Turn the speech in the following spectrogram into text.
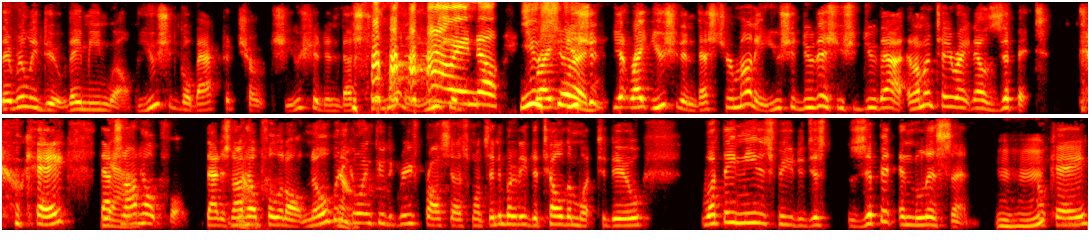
They really do. They mean well. You should go back to church. You should invest your money. You should, I know. You right? should. You should. Yeah, right. You should invest your money. You should do this. You should do that. And I'm going to tell you right now, zip it. okay, that's Yeah. not helpful. That is not No. helpful at all. Nobody No. going through the grief process wants anybody to tell them what to do. What they need is for you to just zip it and listen Mhm. okay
